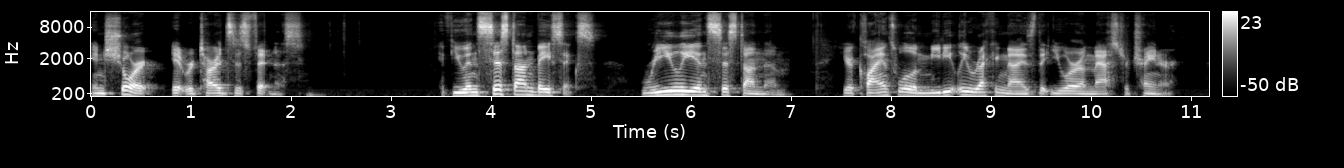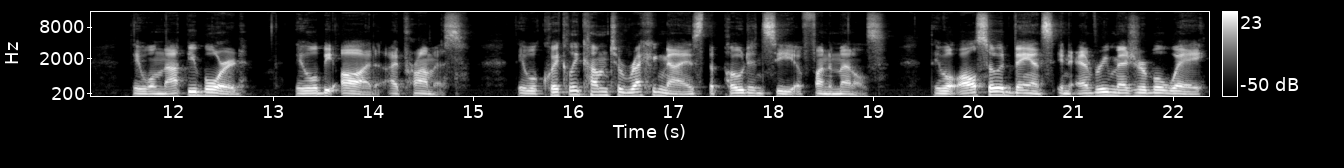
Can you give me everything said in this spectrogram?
In short, it retards his fitness. If you insist on basics, really insist on them, your clients will immediately recognize that you are a master trainer. They will not be bored. They will be awed, I promise. They will quickly come to recognize the potency of fundamentals. They will also advance in every measurable way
